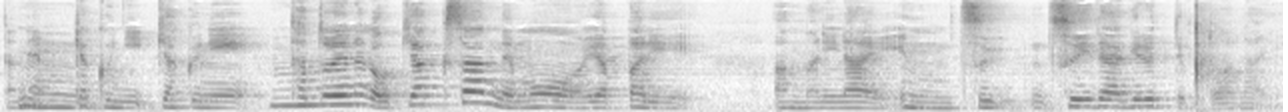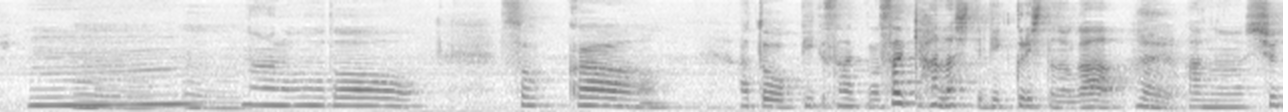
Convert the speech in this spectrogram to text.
だね、うん。逆に。逆に。うん。たとえなんかお客さんでもやっぱりあんまりない、うん、つついであげるってことはない、うん。なるほど。そっかあとピささっき話してびっくりしたのがはい、あの出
